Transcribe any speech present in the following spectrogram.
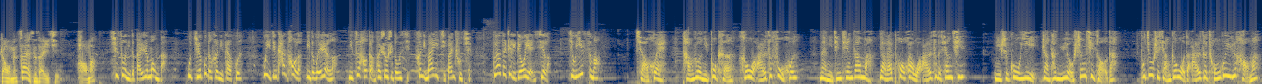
让我们再次在一起，好吗？去做你的白日梦吧，我绝不能和你再婚。我已经看透了你的为人了，你最好赶快收拾东西，和你妈一起搬出去，不要在这里给我演戏了，有意思吗？小慧，倘若你不肯和我儿子复婚，那你今天干嘛要来破坏我儿子的相亲？你是故意让他女友生气走的，不就是想跟我的儿子重归于好吗？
